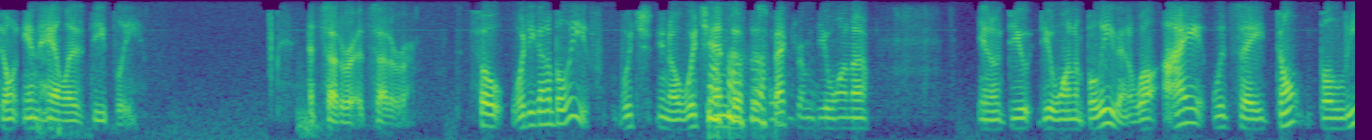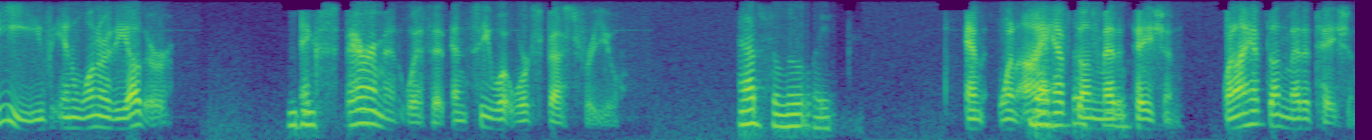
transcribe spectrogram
Don't inhale as deeply, et cetera, et cetera. So what are you going to believe? Which you know, which end of the spectrum do you want to, you know, do you do you want to believe in? Well, I would say don't believe in one or the other. Mm-hmm. Experiment with it and see what works best for you. Absolutely. And when That's I have so done true. meditation, when I have done meditation,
